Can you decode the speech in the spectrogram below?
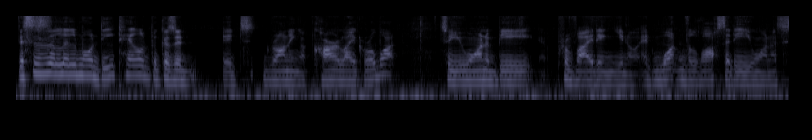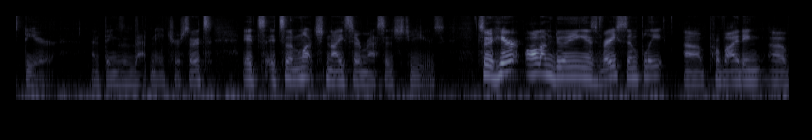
This is a little more detailed because it, it's running a car-like robot. So you want to be providing, you know, at what velocity you want to steer and things of that nature. So it's, it's, it's a much nicer message to use. So here, all I'm doing is very simply uh, providing a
